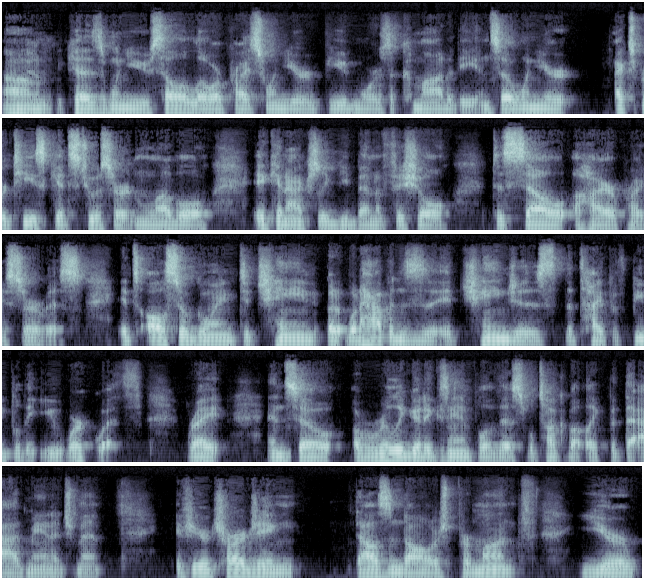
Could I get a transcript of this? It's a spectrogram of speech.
um, yeah. because when you sell a lower price one, you're viewed more as a commodity. And so when your expertise gets to a certain level, it can actually be beneficial to sell a higher price service. It's also going to change, but what happens is it changes the type of people that you work with, right? And so a really good example of this, we'll talk about like with the ad management. If you're charging thousand dollars per month, you're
